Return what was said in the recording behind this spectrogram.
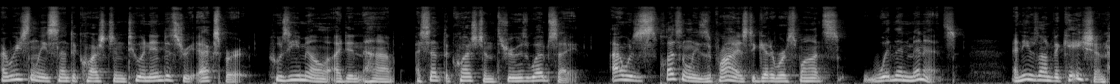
I recently sent a question to an industry expert whose email I didn't have. I sent the question through his website. I was pleasantly surprised to get a response within minutes. And he was on vacation.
